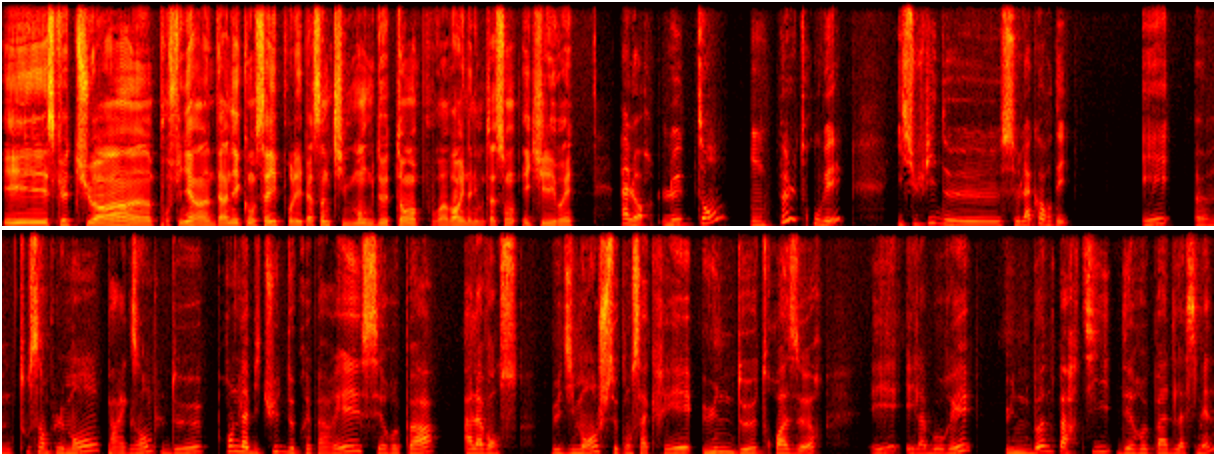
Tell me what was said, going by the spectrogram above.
Et est-ce que tu as, pour finir, un dernier conseil pour les personnes qui manquent de temps pour avoir une alimentation équilibrée? Alors, le temps, on peut le trouver. Il suffit de se l'accorder. Et euh, tout simplement, par exemple, de prendre l'habitude de préparer ses repas à l'avance. Le dimanche, se consacrer une, deux, trois heures et élaborer une bonne partie des repas de la semaine,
